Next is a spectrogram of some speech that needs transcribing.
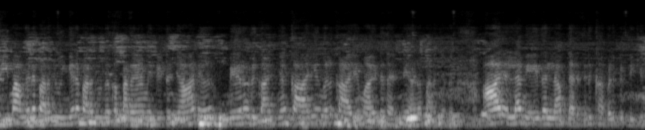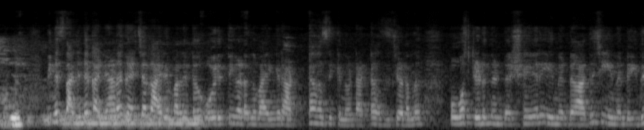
ഭീമ അങ്ങനെ പറഞ്ഞു ഇങ്ങനെ പറഞ്ഞു എന്നൊക്കെ പറയാൻ വേണ്ടിയിട്ട് ഞാൻ വേറൊരു കാര്യം ഞാൻ കാര്യങ്ങൾ കാര്യമായിട്ട് തന്നെയാണ് പറഞ്ഞത്. ആരെല്ലാം ഏതെല്ലാം തരത്തിൽ കബളിപ്പിക്കുന്നുണ്ട് പിന്നെ സജിനെ കല്യാണം കഴിച്ച കാര്യം പറഞ്ഞിട്ട് ഒരുത്തി കിടന്ന് ഭയങ്കര അട്ടഹസിക്കുന്നുണ്ട്. അട്ടഹസിച്ച് കിടന്ന് പോസ്റ്റ് ഇടുന്നുണ്ട് ഷെയർ ചെയ്യുന്നുണ്ട് അത് ചെയ്യുന്നുണ്ട് ഇത്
